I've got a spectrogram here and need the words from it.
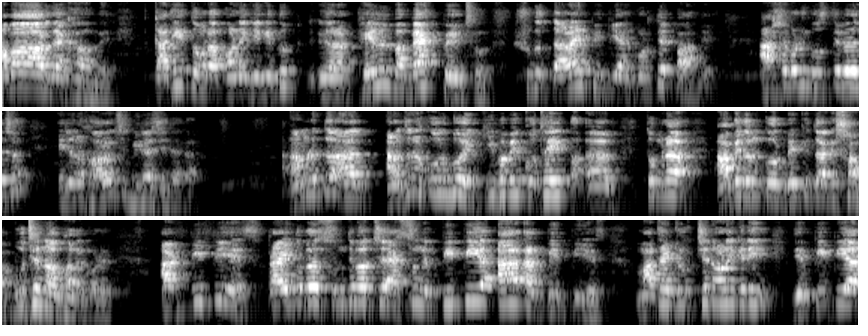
আবার দেখা হবে। কাজেই তোমরা অনেকে কিন্তু যারা ফেল বা ব্যাক পেয়েছ, শুধু তারাই পিপিআর করতে পারবে। আশা করি বুঝতে পেরেছ? এই জন্য খরচ বিরাশি টাকা। আমরা তো আলোচনা করবোই কীভাবে কোথায় তোমরা আবেদন করবে, কিন্তু আগে সব বুঝে নাও ভালো করে। আর পিপিএস প্রায় তোমরা শুনতে পাচ্ছ একসঙ্গে পিপিআর আর পিপিএস মাথায় ঢুকছে না অনেকেরই যে পিপিআর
